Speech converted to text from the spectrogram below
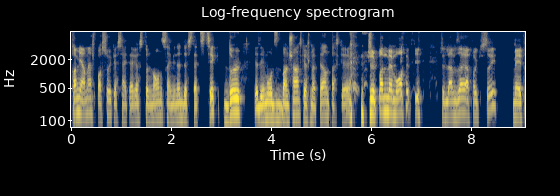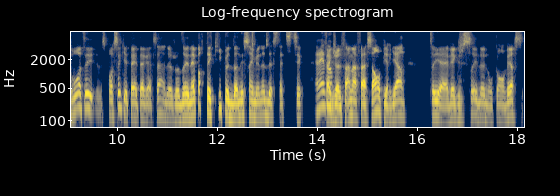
premièrement, je ne suis pas sûr que ça intéresse tout le monde, cinq minutes de statistiques. Deux, il y a des maudites bonnes chances que je me perde parce que je n'ai pas de mémoire. Puis j'ai de la misère à focuser. Mais trois, tu sais, c'est pas ça qui est intéressant. Je veux dire, n'importe qui peut te donner cinq minutes de statistiques. Fait que je le fais à ma façon, puis regarde, tu sais, avec JC, là, nos converses,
